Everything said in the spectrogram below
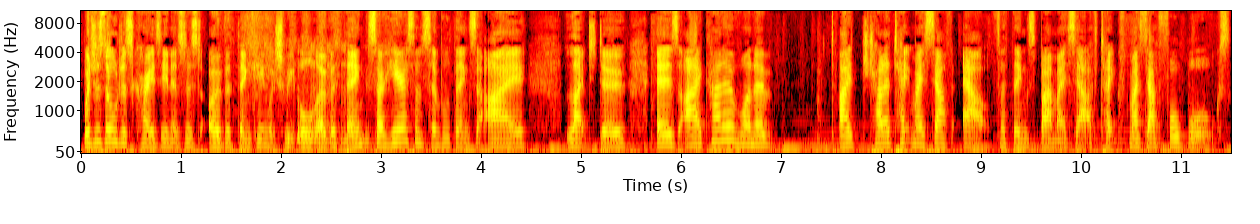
which is all just crazy and it's just overthinking, which we all overthink. So here are some simple things that I like to do is I kind of want to I try to take myself out for things by myself, take myself for walks,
